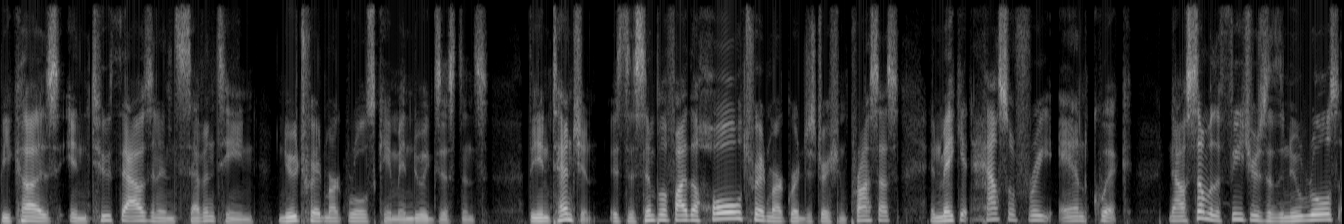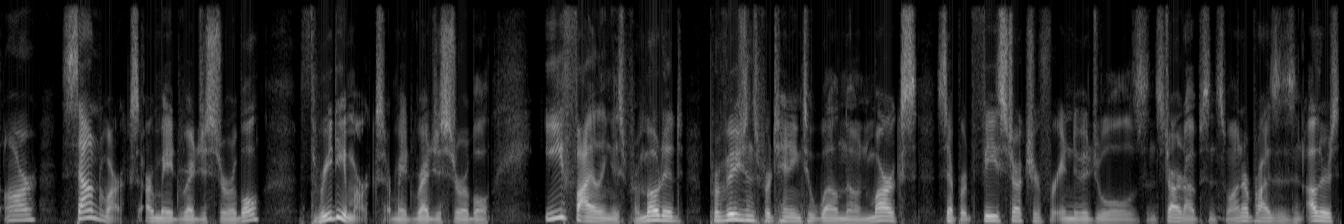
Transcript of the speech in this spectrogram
because in 2017, new trademark rules came into existence. The intention is to simplify the whole trademark registration process and make it hassle free and quick. Now, some of the features of the new rules are sound marks are made registerable, 3D marks are made registerable, e filing is promoted, provisions pertaining to well known marks, separate fee structure for individuals and startups and small enterprises and others.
